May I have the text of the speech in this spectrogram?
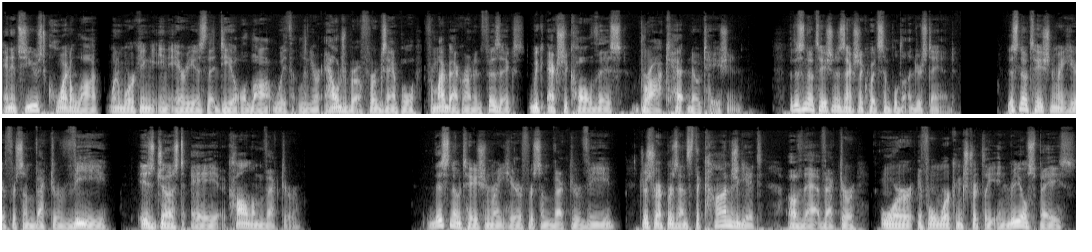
and it's used quite a lot when working in areas that deal a lot with linear algebra. For example, from my background in physics, we actually call this Bra-Ket notation. But this notation is actually quite simple to understand. This notation right here for some vector v is just a column vector. This notation right here for some vector v just represents the conjugate of that vector, or if we're working strictly in real space,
